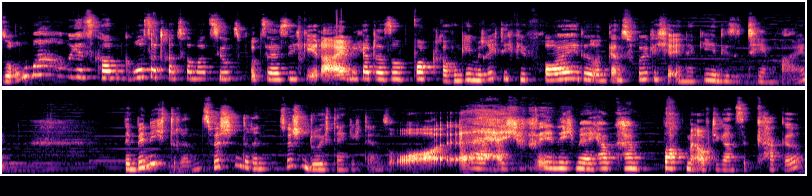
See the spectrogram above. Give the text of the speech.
so, oh wow, jetzt kommt ein großer Transformationsprozess, ich gehe rein, ich hatte da so Bock drauf und gehe mit richtig viel Freude und ganz fröhlicher Energie in diese Themen rein. Dann bin ich drin, zwischendrin, zwischendurch denke ich dann so, oh, äh, ich will nicht mehr, ich habe keinen Bock mehr auf die ganze Kacke.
